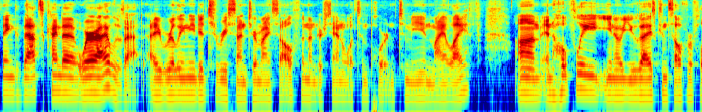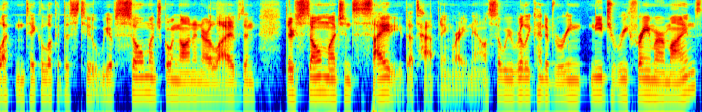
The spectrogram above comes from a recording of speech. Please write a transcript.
think that's kind of where I was at. I really needed to recenter myself and understand what's important to me in my life. Um, and hopefully, you know, you guys can self reflect and take a look at this too. We have so much going on in our lives, and there's so much in society that's happening right now. So we really kind of re- need to reframe our minds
